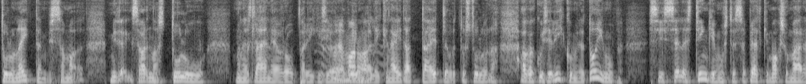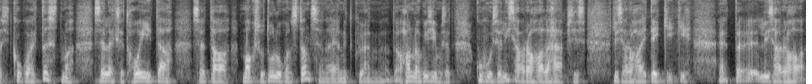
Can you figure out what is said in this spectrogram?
tulu näitamist, sama, midagi sarnast tulu mõnes Lääne-Euroopa riigis ei ole võimalik näidata ettevõtlustuluna. aga kui see liikumine toimub, siis selles tingimustes sa peadki maksumäärasid kogu aeg tõstma, selleks et hoida seda maksutulu konstantsena ja nüüd, kui on Hanno küsimus, et kuhu see lisaraha läheb, siis lisaraha ei tekigi. et äh, lisaraha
